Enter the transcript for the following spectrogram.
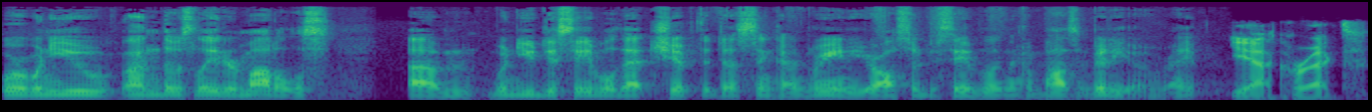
Or when you, on those later models, um, when you disable that chip that does sync on green, you're also disabling the composite video, right? Yeah, correct.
